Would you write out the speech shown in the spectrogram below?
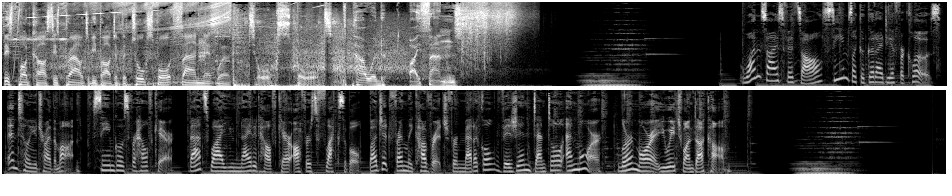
This podcast is proud to be part of the TalkSport Fan Network. TalkSport. Powered by fans. One size fits all seems like a good idea for clothes until you try them on. Same goes for healthcare. That's why United Healthcare offers flexible, budget friendly coverage for medical, vision, dental, and more. Learn more at uhc.com.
